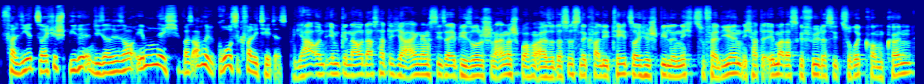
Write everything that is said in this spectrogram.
verliert solche Spiele in dieser Saison eben nicht, was auch eine große Qualität ist. Ja, und eben genau das hatte ich ja eingangs dieser Episode schon angesprochen. Also das ist eine Qualität, solche Spiele nicht zu verlieren. Ich hatte immer das Gefühl, dass sie zurückkommen können.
